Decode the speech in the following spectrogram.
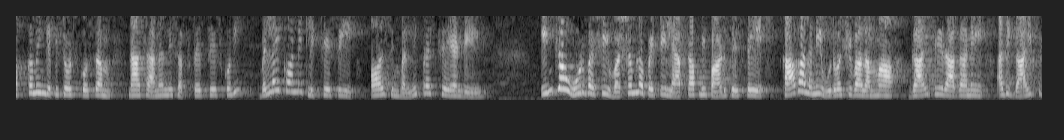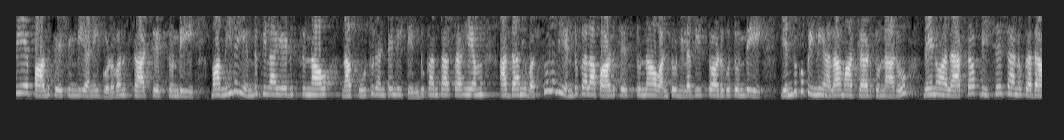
అప్కమింగ్ ఎపిసోడ్స్ కోసం నా ఛానల్ని సబ్స్క్రైబ్ చేసుకుని బెల్ ఐకాన్ని క్లిక్ చేసి ఆల్ సింబల్ని ప్రెస్ చేయండి. ఇంట్లో ఊర్వశి వర్షంలో పెట్టి ల్యాప్టాప్ని పాడు చేస్తే కావాలని ఊర్వశి వాళ్ళమ్మ గాయత్రి రాగానే అది గాయత్రియే పాడు చేసింది అని గొడవను స్టార్ట్ చేస్తుంది. మా మీద ఎందుకు ఇలా ఏడుస్తున్నావు? నా కూతురంటే నీకెందుకంత అసహ్యం? ఆ దాని వస్తువులను ఎందుకు అలా పాడు చేస్తున్నావు? అంటూ నిలదీస్తూ అడుగుతుంది. ఎందుకు పిన్ని అలా మాట్లాడుతున్నారు? నేను ఆ ల్యాప్టాప్ని ఇచ్చేశాను కదా.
